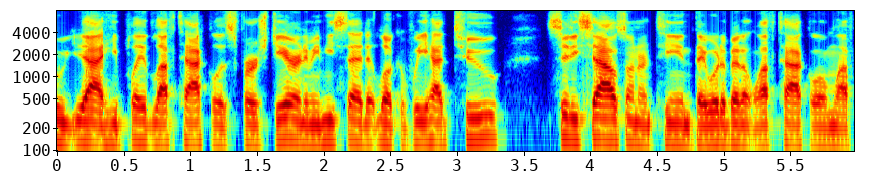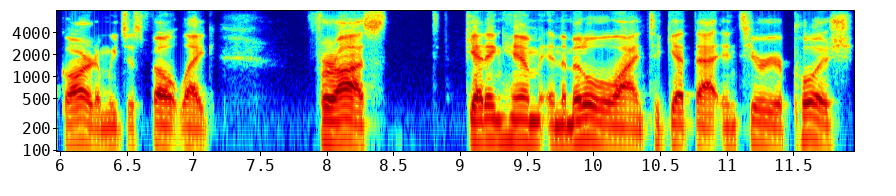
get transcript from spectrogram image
who, yeah, he played left tackle his first year. And I mean, he said, look, if we had two Sidy Sows on our team, they would have been at left tackle and left guard. And we just felt like for us, getting him in the middle of the line to get that interior push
